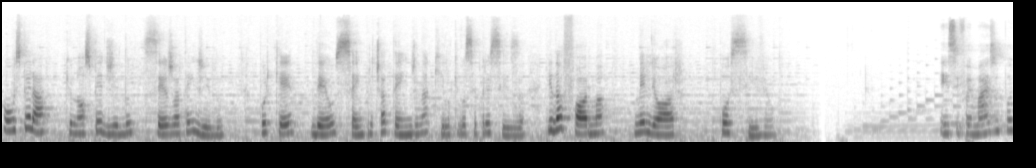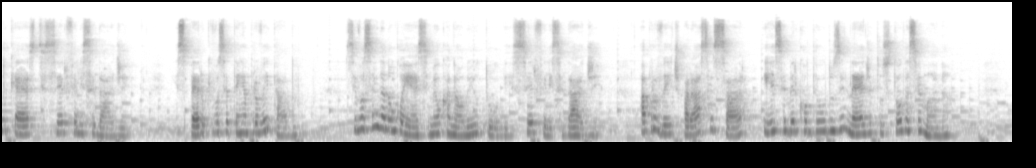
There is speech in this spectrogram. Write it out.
ou esperar que o nosso pedido seja atendido, porque Deus sempre te atende naquilo que você precisa e da forma melhor possível. Esse foi mais o podcast Ser Felicidade. Espero que você tenha aproveitado. Se você ainda não conhece meu canal no YouTube Ser Felicidade, aproveite para acessar e receber conteúdos inéditos toda semana.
